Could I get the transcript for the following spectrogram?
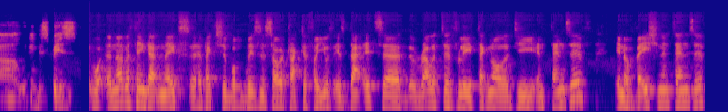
uh, within the space. Another thing that makes uh, vegetable business so attractive for youth is that it's uh, relatively technology intensive, innovation intensive.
